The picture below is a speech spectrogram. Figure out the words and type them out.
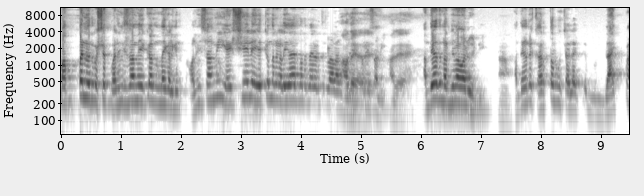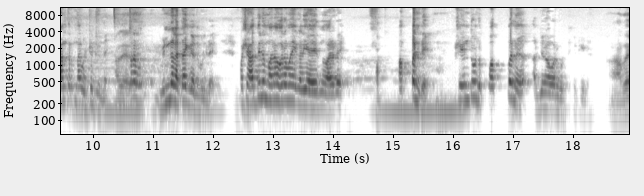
പപ്പൻ ഒരു പക്ഷേ പളനിസ്വാമിയേക്കാൾ നന്നായി കളിക്കുന്നു. പളനിസ്വാമി ഏഷ്യയിലെ ഏറ്റവും നല്ല കളികാരൻ അതെ, ആളാണ്. പളനിസ്വാമി. അതെ. അദ്ദേഹത്തിന് അർജുന അവാർഡ് കിട്ടി. അദ്ദേഹത്തിന് കറുത്ത പൂച്ച ബ്ലാക്ക് പാന്തർ എന്നാ വിട്ടിട്ടുണ്ട്. അത്ര മിന്നൽ അറ്റാക്ക് ആയിരുന്നു പുള്ളിയുടെ. പക്ഷെ അതിലും മനോഹരമായ കളിയായിരുന്നു ആരുടെ? പപ്പന്റെ പക്ഷെ എന്തുകൊണ്ട് പപ്പന് അർജുന അവാർഡ് കൊടുത്ത് കിട്ടിയില്ല? അത്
